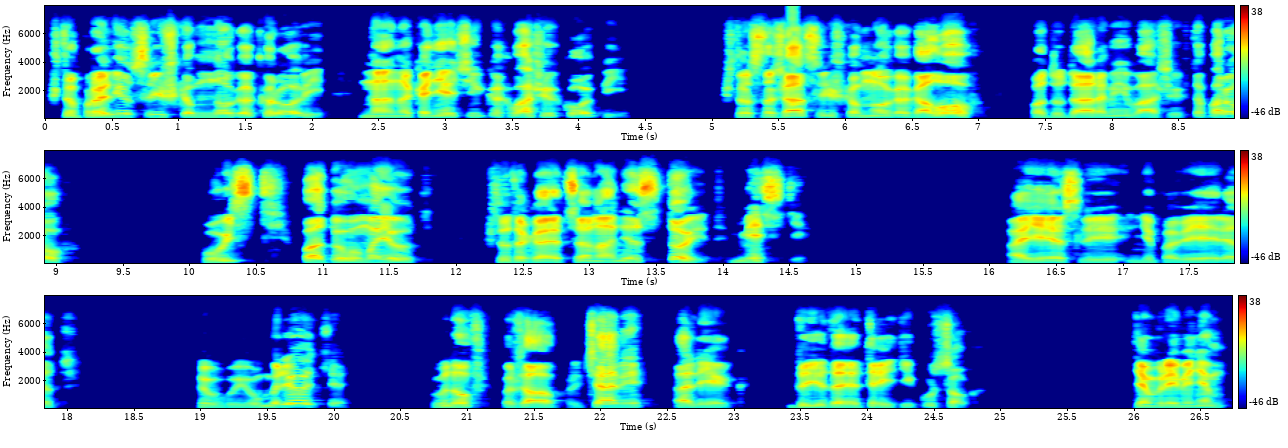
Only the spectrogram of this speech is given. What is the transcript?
что прольют слишком много крови на наконечниках ваших копий, что сложат слишком много голов под ударами ваших топоров. Пусть подумают, что такая цена не стоит мести. А если не поверят, вы умрете. Вновь пожал плечами Олег, доедая третий кусок. Тем временем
